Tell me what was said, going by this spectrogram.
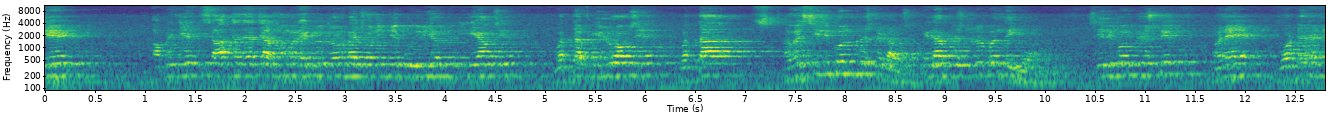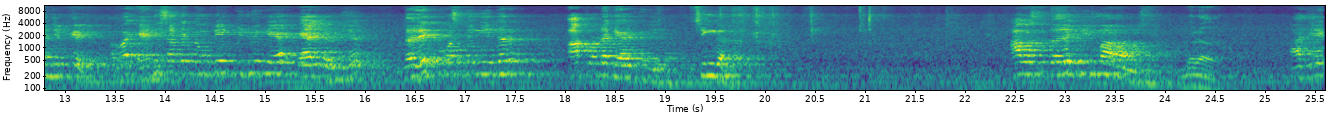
જે આપણે જે સાત હજાર ચારસોમાં રેગ્યુલર ત્રણ બાય છની જે ગુજરી એ આવશે વત્તા પીલો આવશે વત્તા હવે સિલિકોન બ્રેસલેટ આવશે. પેલા બ્રેસલેટ બંધ થઈ ગયા સિલિકોન બ્રેસલેટ અને વોટર એનર્જી પેડ હવે એની સાથે કંપની એક બીજું એક એડ કર્યું છે. દરેક વસ્તુની અંદર આ પ્રોડક્ટ એડ કરી છે. સિંગલ આ વસ્તુ દરેક ટીમમાં આવવાની છે. બરાબર. આ જે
